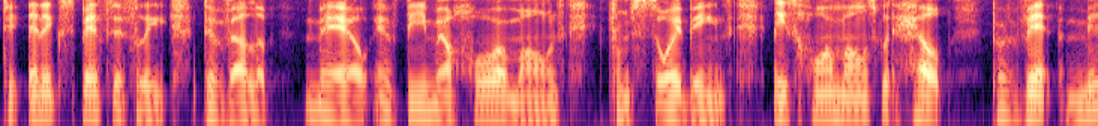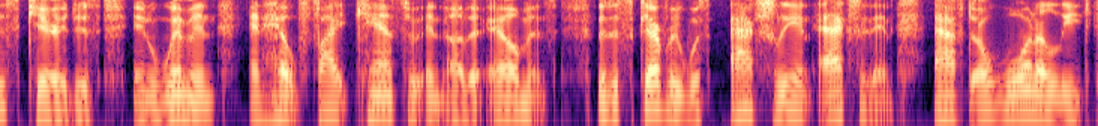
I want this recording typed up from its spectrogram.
to inexpensively develop male and female hormones from soybeans. These hormones would help prevent miscarriages in women and help fight cancer and other ailments. The discovery was actually an accident. After a water leak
